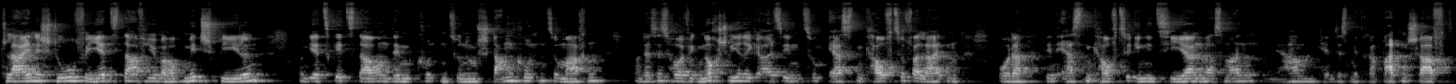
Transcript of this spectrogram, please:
kleine Stufe. Jetzt darf ich überhaupt mitspielen. Und jetzt geht es darum, den Kunden zu einem Stammkunden zu machen. Und das ist häufig noch schwieriger, als ihn zum ersten Kauf zu verleiten oder den ersten Kauf zu initiieren, was man, ja, man kennt es mit Rabatten schafft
